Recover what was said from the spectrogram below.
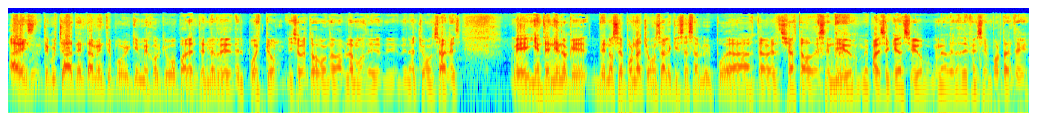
Alex, te escuchaba atentamente porque quién mejor que vos para entender de- del puesto, y sobre todo cuando hablamos de, de- de Nacho González. Eh, y entendiendo que de no ser por Nacho González, quizás San Luis pueda hasta haber ya estado descendido. Me parece que ha sido una de las defensas importantes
